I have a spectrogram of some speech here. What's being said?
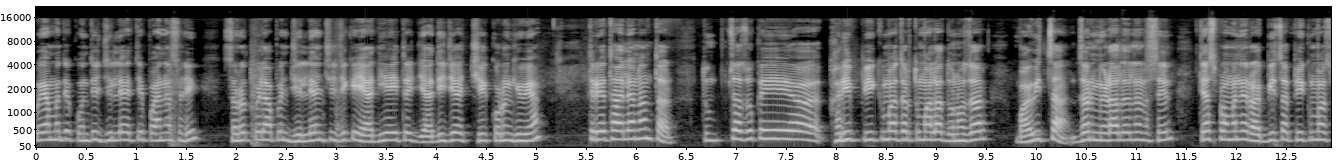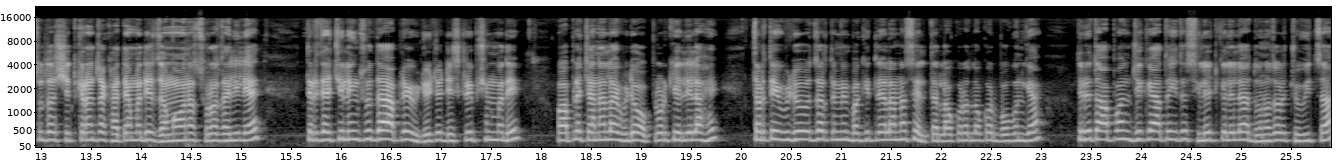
व यामध्ये कोणते जिल्हे आहेत ते पाहण्यासाठी सर्वात पहिले आपण जिल्ह्यांची जी काही यादी आहे तर यादी जी आहे चेक करून घेऊया. तर येथे आल्यानंतर तुमचा जो काही खरीप पीक विमा जर तुम्हाला दोन हजार बावीसचा जर मिळालेला नसेल त्याचप्रमाणे रब्बीचा पीक विमासुद्धा शेतकऱ्यांच्या खात्यामध्ये जमा होण्यास सुरुवात झालेली आहे. तर त्याची लिंकसुद्धा आपल्या व्हिडिओच्या डिस्क्रिप्शनमध्ये व आपल्या चॅनलला व्हिडिओ अपलोड केलेला आहे. तर ते व्हिडिओ जर तुम्ही बघितलेला नसेल तर लवकरात लवकर बघून घ्या. तर इथं आपण जे काही आता इथं सिलेक्ट केलेलं आहे दोन हजार चोवीसचा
